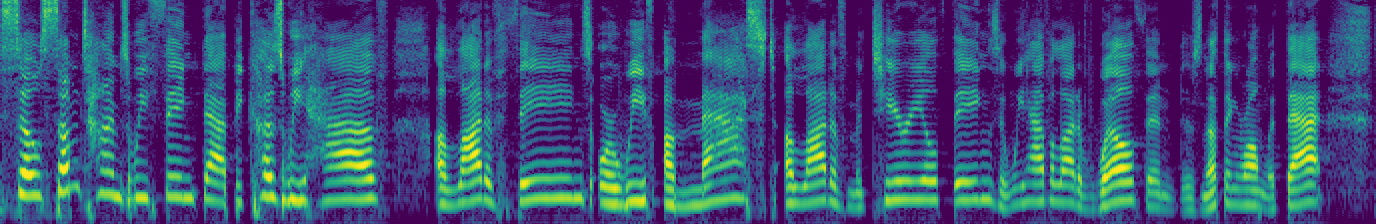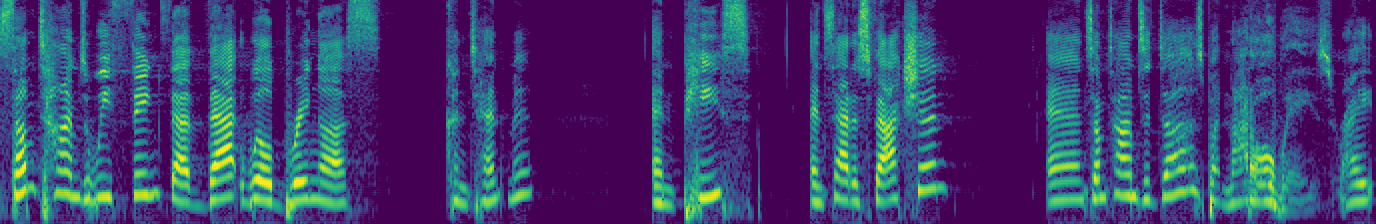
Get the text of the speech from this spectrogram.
So sometimes we think that because we have a lot of things or we've amassed a lot of material things and we have a lot of wealth, and there's nothing wrong with that, sometimes we think that that will bring us contentment and peace and satisfaction. And sometimes it does, but not always, right?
